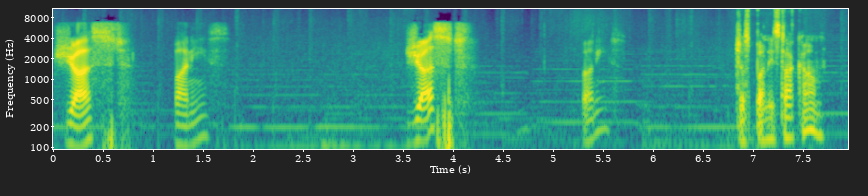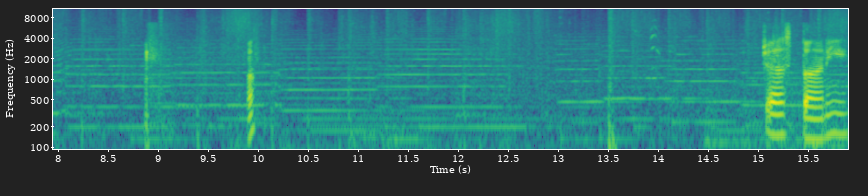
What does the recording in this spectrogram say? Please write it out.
Just bunnies. Just bunnies. Justbunnies.com. Just bunny.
